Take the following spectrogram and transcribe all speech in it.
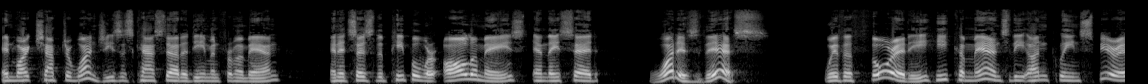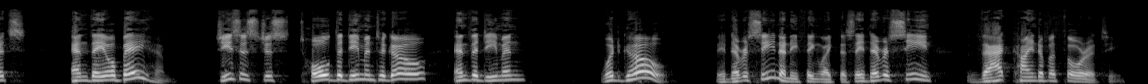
In Mark chapter 1, Jesus cast out a demon from a man, and it says the people were all amazed, and they said, What is this? With authority, he commands the unclean spirits, and they obey him. Jesus just told the demon to go, and the demon would go. They'd never seen anything like this. They'd never seen that kind of authority.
